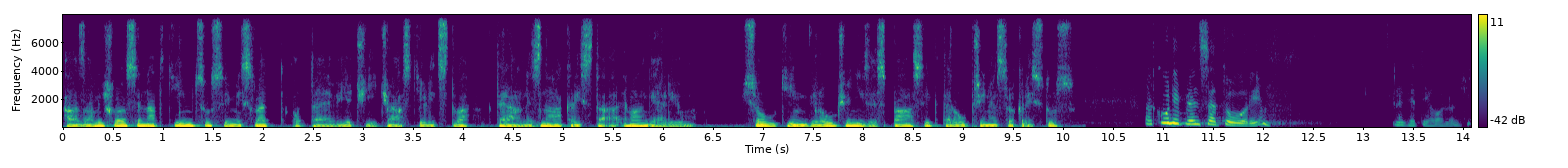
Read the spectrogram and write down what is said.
a zamýšlel se nad tím, co si myslet o té větší části lidstva, která nezná Krista a Evangelium. Jsou tím vyloučeni ze spásy, kterou přinesl Kristus? Alcuni pensatori, anche teologi,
